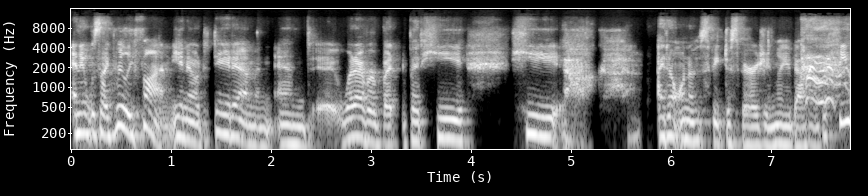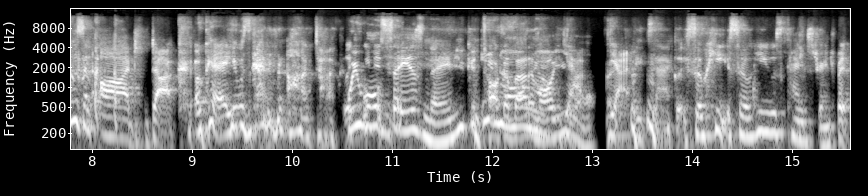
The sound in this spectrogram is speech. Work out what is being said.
and it was like really fun, you know, to date him and and uh, whatever. But but he he, oh God, I don't want to speak disparagingly about him, but he was an odd duck. Okay, he was kind of an odd duck. Like, we won't say his name. You can talk know, about him all you yeah, want. yeah, exactly. So he so he was kind of strange, but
